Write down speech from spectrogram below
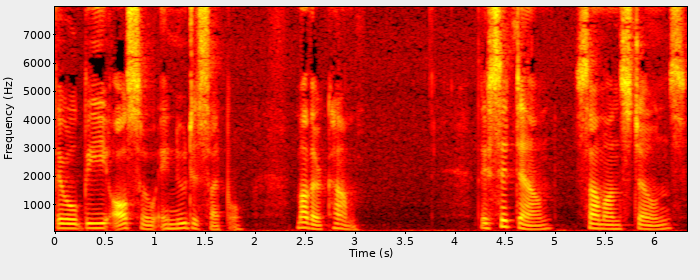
There will be also a new disciple. Mother, come. They sit down, some on stones,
